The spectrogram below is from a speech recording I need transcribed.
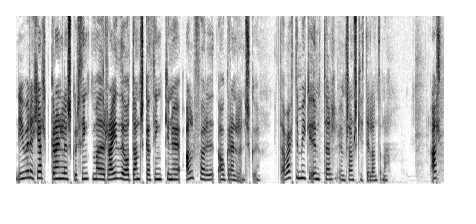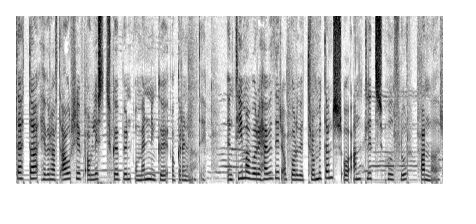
Nýveri hjælt grænlenskur þingmaður ræðu á danska þinginu alfarið á grænlensku. Það vækti mikið umtal um samskipti landana. Allt þetta hefur haft áhrif á listsköpun og menningu á Grænlandi. Um tíma voru hefðir á borð við trommudans og andlits húðflúr bannaðar.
